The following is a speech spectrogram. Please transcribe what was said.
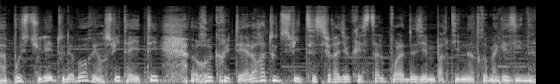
a postulé tout d'abord et ensuite a été recruté. Alors à tout de suite sur Radio Cristal pour la deuxième partie de notre magazine.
